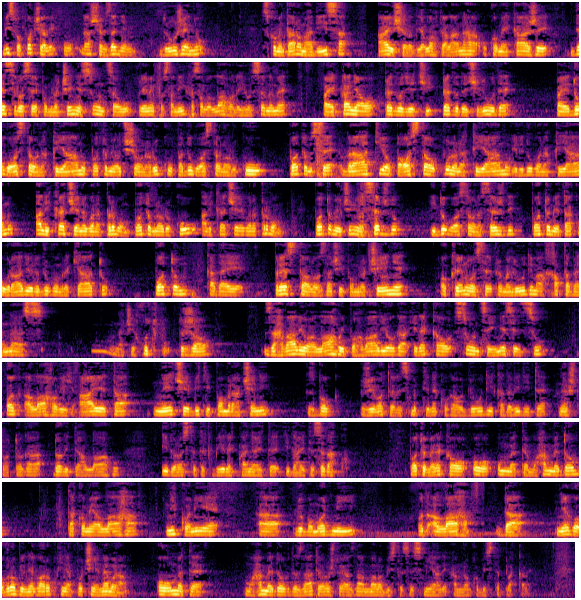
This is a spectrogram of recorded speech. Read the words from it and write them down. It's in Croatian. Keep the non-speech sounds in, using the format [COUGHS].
Mi smo počeli u našem zadnjem druženju s komentarom hadisa Ajše radijallahu ta'ala anha u kome kaže desilo se je pomračenje sunca u vrijeme poslanika sallallahu alaihi wasallame pa je klanjao predvodeći, predvodeći ljude pa je dugo ostao na kijamu, potom je otišao na ruku, pa dugo ostao na ruku, potom se vratio, pa ostao puno na kijamu ili dugo na kijamu, ali kraće nego na prvom, potom na ruku, ali kraće nego na prvom. Potom je učinio seždu i dugo ostao na seždi, potom je tako uradio i na drugom rekiatu, potom kada je prestalo, znači pomračenje, okrenuo se prema ljudima, hataben nas, znači hutbu držao, zahvalio Allahu i pohvalio ga i rekao sunce i mjesec su od Allahovih ajeta neće biti pomračeni zbog života ili smrti nekoga od ljudi. Kada vidite nešto od toga, dovite Allahu i donosite tekbire, klanjajte i dajte sedaku. Potom je rekao, o ummete Muhammedov, tako mi Allaha, niko nije a, ljubomorniji od Allaha da njegov rob ili njegova robkinja počinje nemoral. O umete Muhammedov, da znate ono što ja znam, malo biste se smijali, a mnogo biste plakali.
